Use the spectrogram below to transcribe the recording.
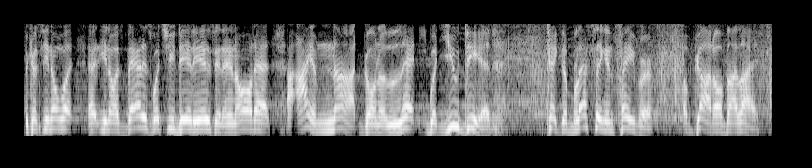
Because you know what? Uh, you know, as bad as what you did is and, and all that, I, am not to let what you did take the blessing and favor of God off my life.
